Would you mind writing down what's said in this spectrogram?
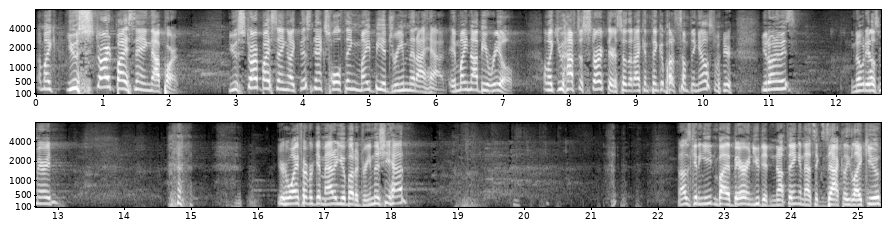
I'm like, you start by saying that part. You start by saying, like, this next whole thing might be a dream that I had. It might not be real. I'm like, you have to start there so that I can think about something else when you're, you know what I mean? Nobody else married? Your wife ever get mad at you about a dream that she had? And I was getting eaten by a bear and you did nothing and that's exactly like you?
